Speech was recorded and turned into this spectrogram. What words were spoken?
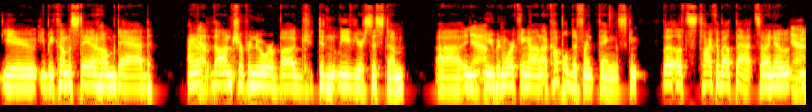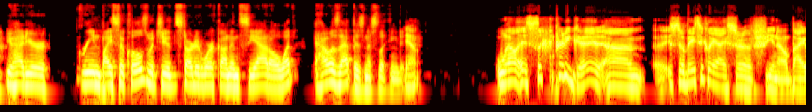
You you become a stay at home dad. I know yep. the entrepreneur bug didn't leave your system. Uh, and yeah. you, have been working on a couple different things. Can, let's talk about that. So I know yeah. you, you, had your green bicycles, which you'd started work on in Seattle. What? How is that business looking today? Yeah. Well, it's looking pretty good. Um, so basically, I sort of, you know, by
